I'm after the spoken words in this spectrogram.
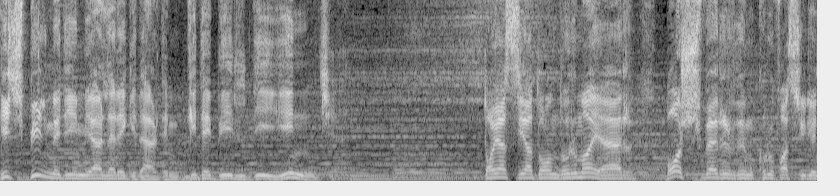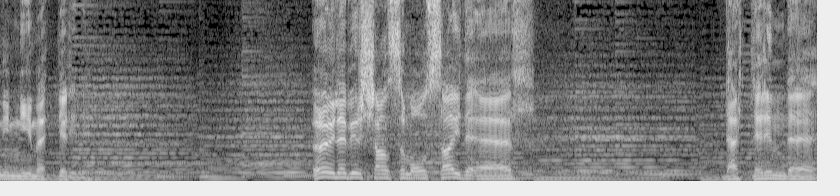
hiç bilmediğim yerlere giderdim gidebildiğince. Doyasıya dondurma yer, boş verirdim kuru fasulyenin nimetlerini. Öyle bir şansım olsaydı eğer, dertlerim de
